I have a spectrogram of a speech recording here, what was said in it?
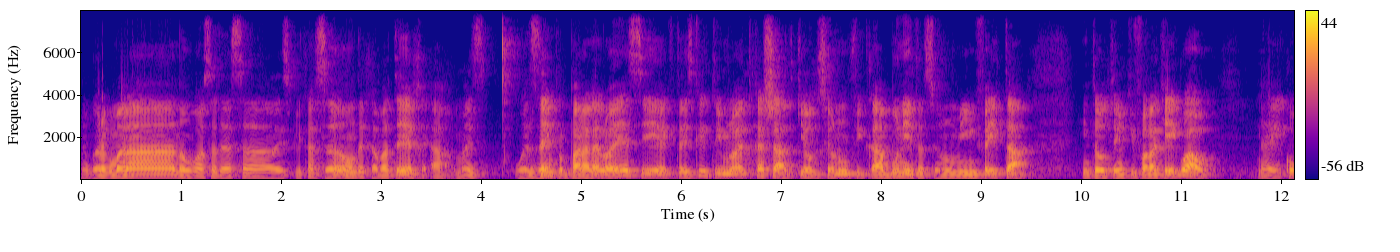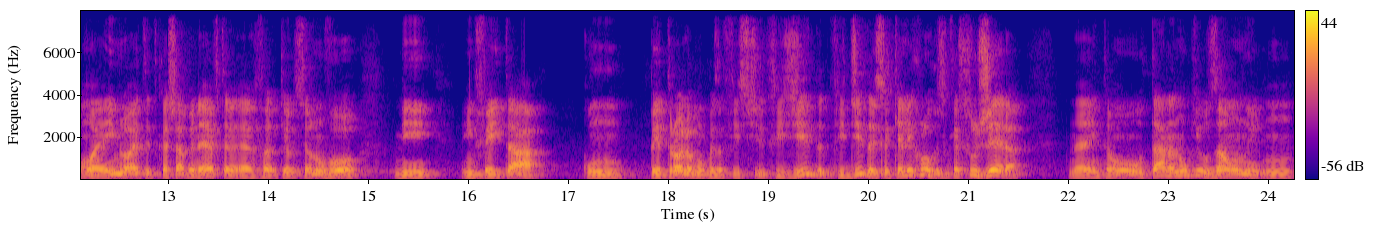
Agora, Gumara não gosta dessa explicação de Kavater, ah, mas o exemplo paralelo a esse é que está escrito em Imloet Kashat, que eu, se eu não ficar bonita, se eu não me enfeitar, então eu tenho que falar que é igual. Né? E como é é se eu não vou me enfeitar com petróleo, alguma coisa fedida, fedida isso aqui é liclur, isso aqui é sujeira. Né? Então o Tana nunca ia usar um, um,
